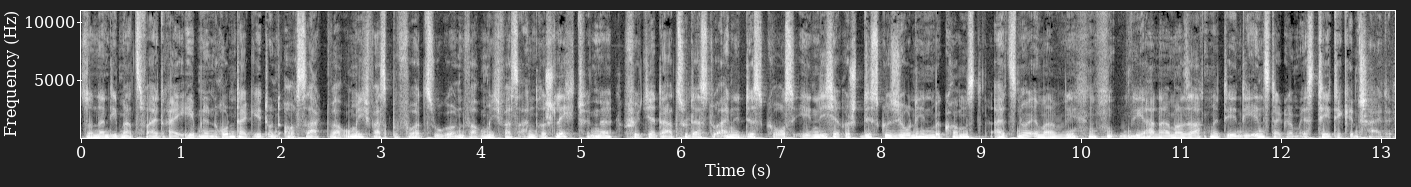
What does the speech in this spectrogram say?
sondern die mal zwei, drei Ebenen runtergeht und auch sagt, warum ich was bevorzuge und warum ich was anderes schlecht finde, führt ja dazu, dass du eine diskursähnlichere Diskussion hinbekommst, als nur immer, wie, wie Hanna immer sagt, mit denen die Instagram-Ästhetik entscheidet,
